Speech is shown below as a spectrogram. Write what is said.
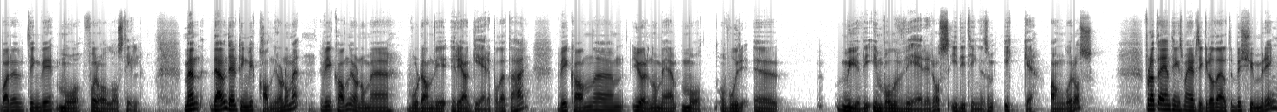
bare ting vi må forholde oss til. Men det er jo en del ting vi kan gjøre noe med. Vi kan gjøre noe med hvordan vi reagerer på dette her. Vi kan uh, gjøre noe med måten og hvor uh, mye vi involverer oss i de tingene som ikke angår oss. For det er en ting som er helt sikkert, og det er at bekymring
